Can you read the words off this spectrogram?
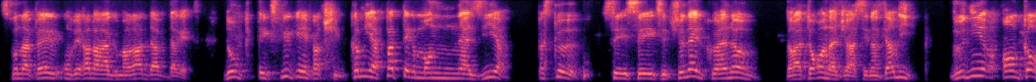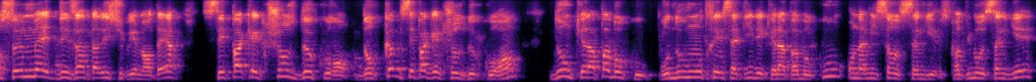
ce qu'on appelle, on verra dans l'Agmara d'Avdaret. Donc, expliquez par Comme il n'y a pas tellement de nazirs, parce que c'est exceptionnel qu'un homme, dans la Torah, on a déjà assez d'interdits. Venir encore se mettre des interdits supplémentaires, c'est pas quelque chose de courant. Donc, comme c'est pas quelque chose de courant, donc, il n'y en a pas beaucoup. Pour nous montrer cette idée qu'il n'y en a pas beaucoup, on a mis ça au singulier. Parce que quand tu mets au singulier,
